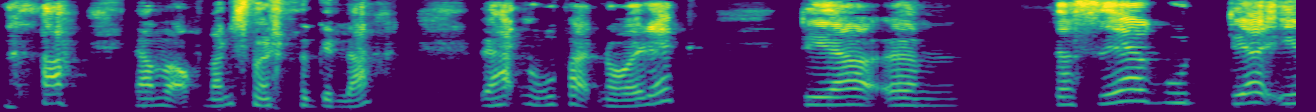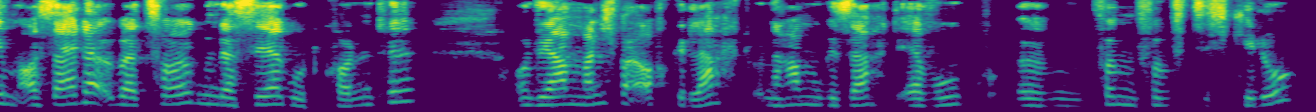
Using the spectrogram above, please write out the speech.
da haben wir auch manchmal gelacht. Wir hatten Rupert Neudeck, der ähm, das sehr gut, der eben aus seiner Überzeugung das sehr gut konnte. Und wir haben manchmal auch gelacht und haben gesagt, er wog ähm, 55 Kilo.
